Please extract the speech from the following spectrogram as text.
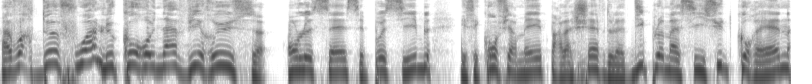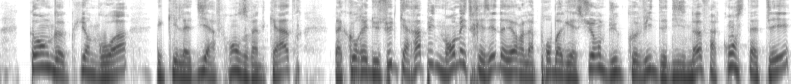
Avoir deux fois le coronavirus, on le sait, c'est possible et c'est confirmé par la chef de la diplomatie sud-coréenne, Kang Kyung-hwa, et qui l'a dit à France 24. La Corée du Sud, qui a rapidement maîtrisé d'ailleurs la propagation du Covid-19, a constaté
